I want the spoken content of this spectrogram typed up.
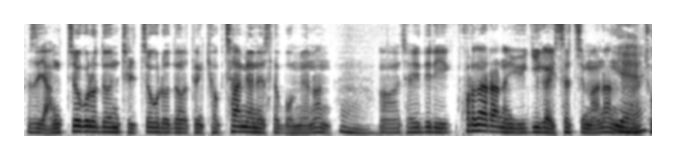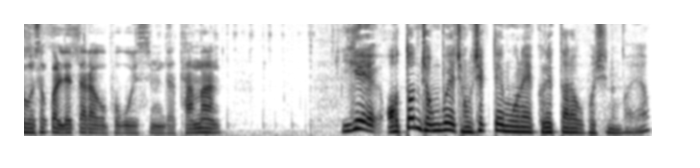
그래서 양적으로든 질적으로든 어떤 격차 면에서 보면은 음. 어, 저희들이 코로나라는 위기가 있었지만은 예. 좋은 성과를 냈다라고 보고 있습니다. 다만 이게 어떤 정부의 정책 때문에 그랬다라고 보시는 거예요?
